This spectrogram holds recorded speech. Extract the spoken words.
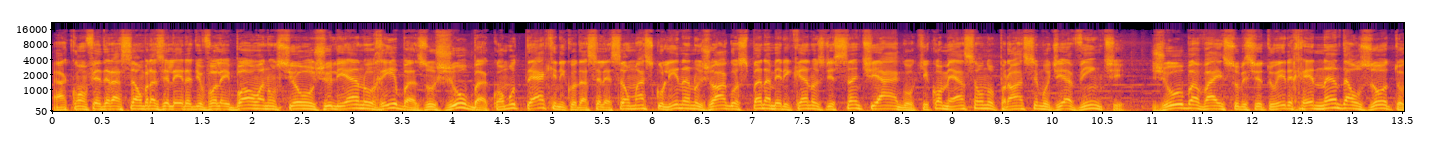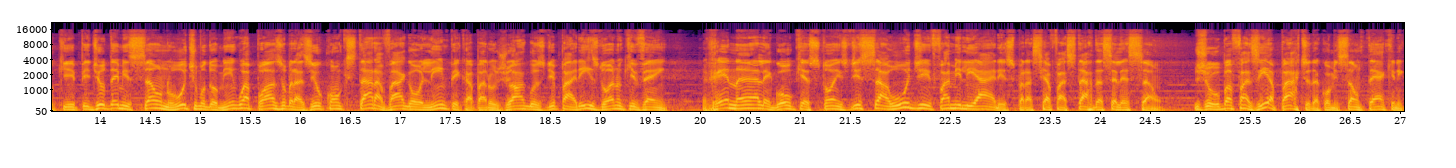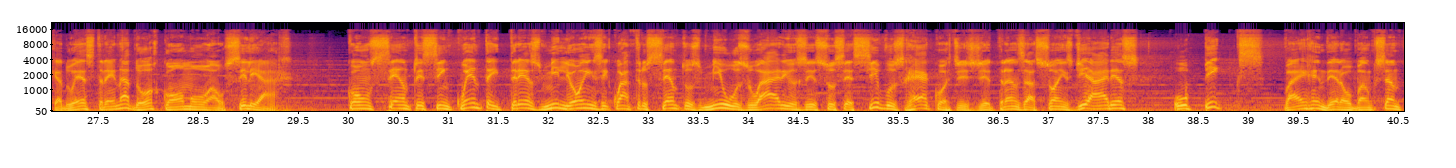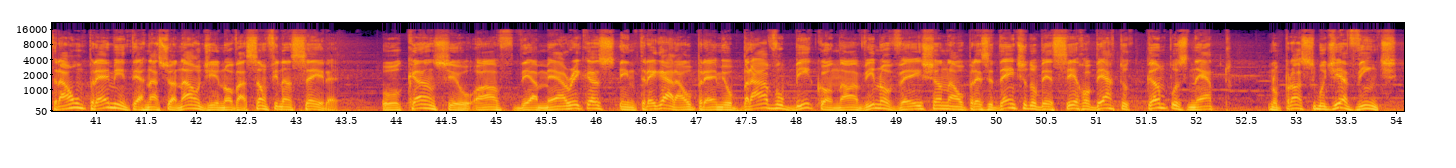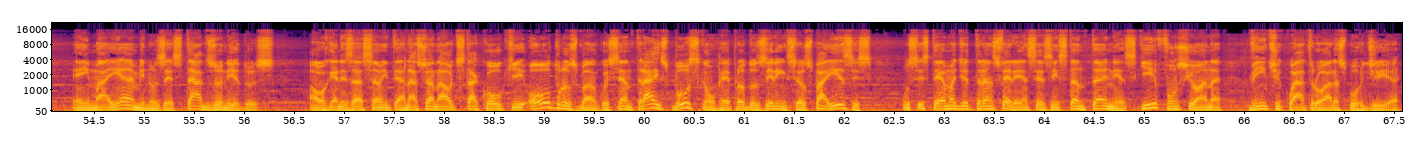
A Confederação Brasileira de Voleibol anunciou Juliano Ribas, o Juba, como técnico da seleção masculina nos Jogos Pan-Americanos de Santiago, que começam no próximo dia 20. Juba vai substituir Renan Dalzotto, que pediu demissão no último domingo após o Brasil conquistar a vaga olímpica para os Jogos de Paris do ano que vem. Renan alegou questões de saúde e familiares para se afastar da seleção. Juba fazia parte da comissão técnica do ex-treinador como auxiliar. Com 153 milhões e 400 mil usuários e sucessivos recordes de transações diárias, o Pix vai render ao Banco Central um prêmio internacional de inovação financeira. O Council of the Americas entregará o prêmio Bravo Beacon of Innovation ao presidente do BC, Roberto Campos Neto, no próximo dia 20, em Miami, nos Estados Unidos. A organização internacional destacou que outros bancos centrais buscam reproduzir em seus países o sistema de transferências instantâneas, que funciona 24 horas por dia.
